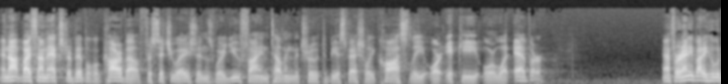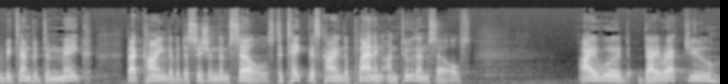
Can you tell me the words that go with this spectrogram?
and not by some extra biblical carve out for situations where you find telling the truth to be especially costly or icky or whatever. And for anybody who would be tempted to make that kind of a decision themselves, to take this kind of planning unto themselves, I would direct you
